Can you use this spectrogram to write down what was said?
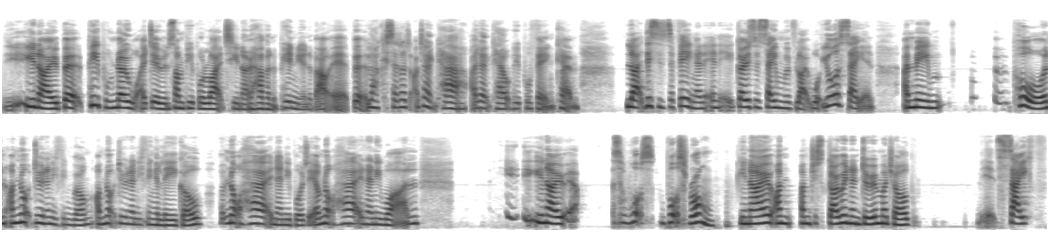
you know, but people know what I do, and some people like to, you know, have an opinion about it. But like I said, I, I don't care. I don't care what people think. Um, like this is the thing, and, and it goes the same with like what you're saying. I mean, porn, I'm not doing anything wrong. I'm not doing anything illegal. I'm not hurting anybody. I'm not hurting anyone. You know, so what's what's wrong? You know, I'm I'm just going and doing my job. It's safe.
